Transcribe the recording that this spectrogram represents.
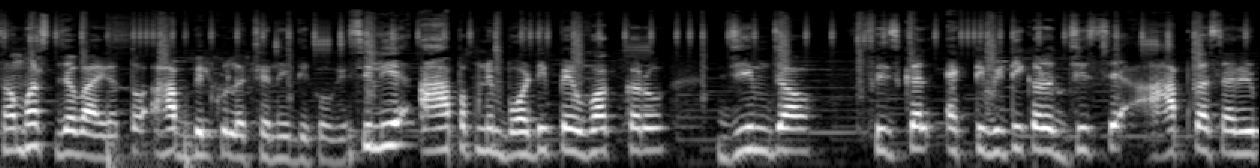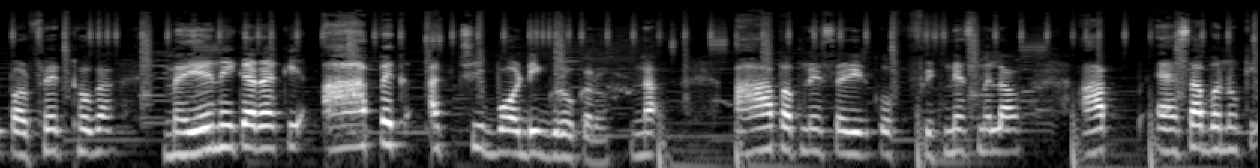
समर्स जब आएगा तो आप बिल्कुल अच्छे नहीं दिखोगे। इसीलिए आप अपने बॉडी पे वर्क करो जिम जाओ फ़िज़िकल एक्टिविटी करो जिससे आपका शरीर परफेक्ट होगा। मैं ये नहीं कर रहा कि आप एक अच्छी बॉडी ग्रो करो। ना, आप अपने शरीर को फिटनेस में लाओ। आप ऐसा बनो कि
